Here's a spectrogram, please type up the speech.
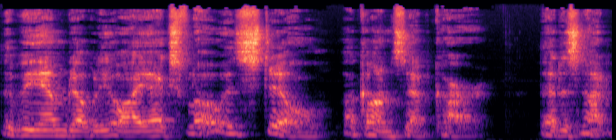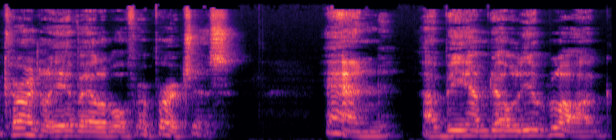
the BMW iX Flow is still a concept car that is not currently available for purchase. And a BMW blog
